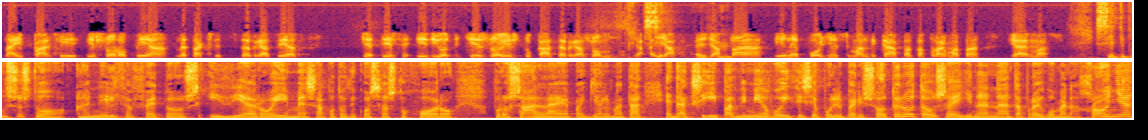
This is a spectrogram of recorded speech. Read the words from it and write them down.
να υπάρχει ισορροπία μεταξύ της εργασίας και της ιδιωτικής ζωής του κάθε εργαζόμενου. Για, για αυτά είναι πολύ σημαντικά αυτά τα πράγματα για εμάς. Σε τι ποσοστό ανήλθε φέτος η διαρροή μέσα από το δικό σας το χώρο προς άλλα επαγγέλματα; Εντάξει, η πανδημία βοήθησε πολύ περισσότερο τα όσα έγιναν τα προηγούμενα χρόνια.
